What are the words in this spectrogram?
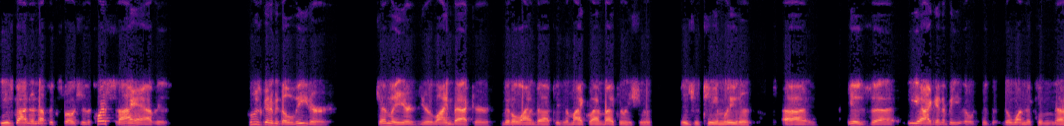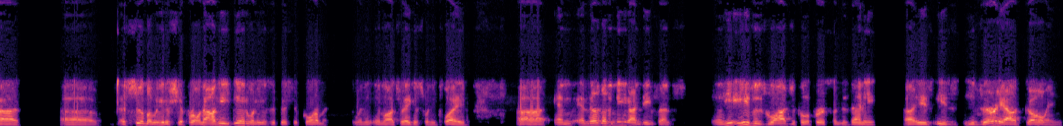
he's gotten enough exposure. The question I have is, who's going to be the leader generally your your linebacker, middle linebacker, your Mike linebacker is your is your team leader. Uh, is uh, EI going to be the, the, the one that can uh, uh, assume a leadership role? Now he did when he was at Bishop Gorman when in Las Vegas when he played, uh, and and they're going to need on defense. And he, he's as logical a person as any. Uh, he's he's he's very outgoing.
